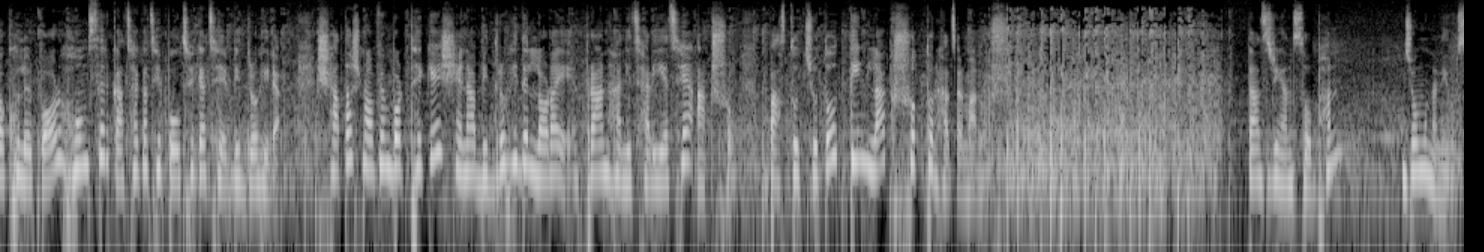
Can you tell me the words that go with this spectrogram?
দখলের পর হোমসের কাছাকাছি পৌঁছে গেছে বিদ্রোহীরা। সাতাশ নভেম্বর থেকে সেনা বিদ্রোহীদের লড়াইয়ে প্রাণহানি ছাড়িয়েছে আটশো। বাস্তুচ্যুত তিন লাখ সত্তর হাজার মানুষ। তাজরিয়ান সোভান যমুনা নিউজ।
